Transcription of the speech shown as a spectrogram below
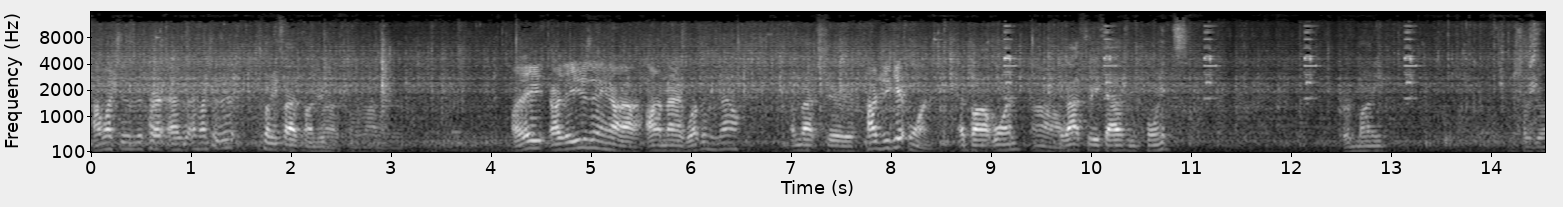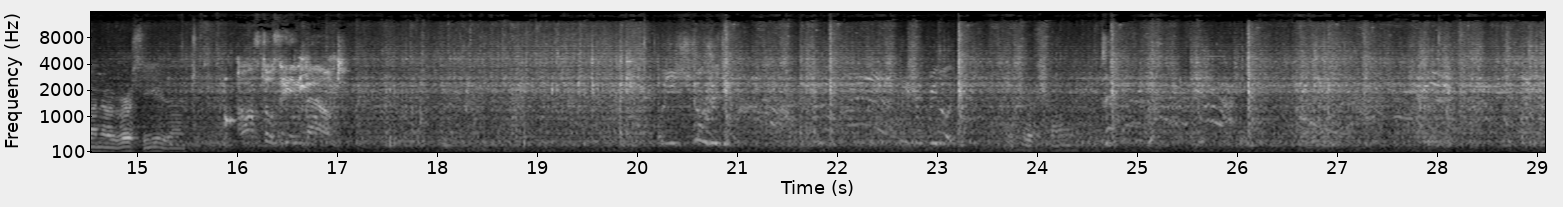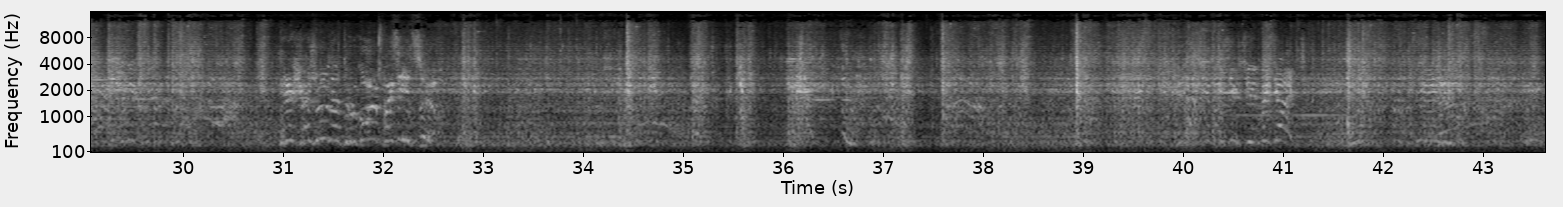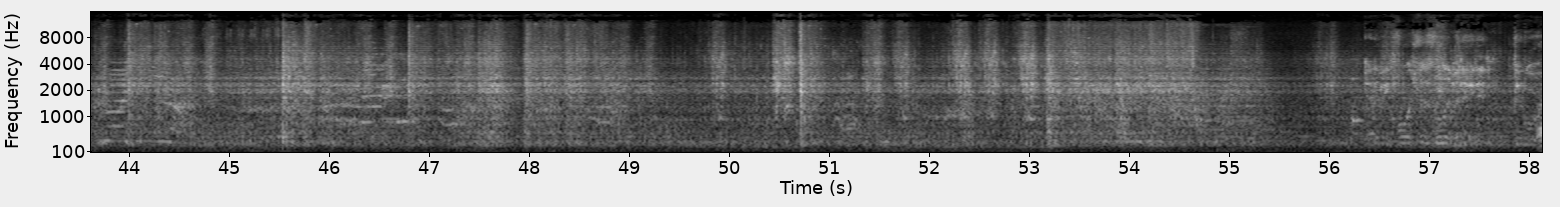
How much is uh, how much is it? 2500 Uh, Are they are they using uh, automatic weapons now? I'm not sure. How'd you get one? I bought one. Oh. I got 3000 points. or money. Guess I'll go in the reverse to you then. Hostiles inbound.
